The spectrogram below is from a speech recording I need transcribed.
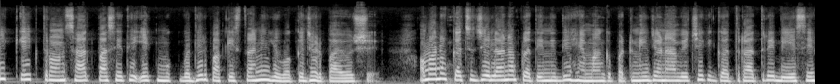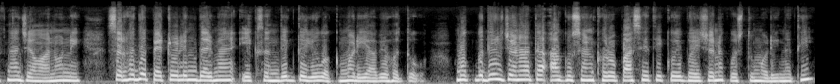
એક એક ત્રણ સાત પાસેથી એક મુકબધિર પાકિસ્તાની યુવક ઝડપાયો છે. અમારા કચ્છ જિલ્લાના પ્રતિનિધિ હેમાંગ પટણી જણાવે છે કે ગત રાત્રે બીએસએફના જવાનોને સરહદે પેટ્રોલિંગ દરમિયાન એક સંદિગ્ધ યુવક મળી આવ્યો હતો. મુકબધિર જણાતા આ ઘૂસણખોરો પાસેથી કોઈ ભયજનક વસ્તુ મળી નથી,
